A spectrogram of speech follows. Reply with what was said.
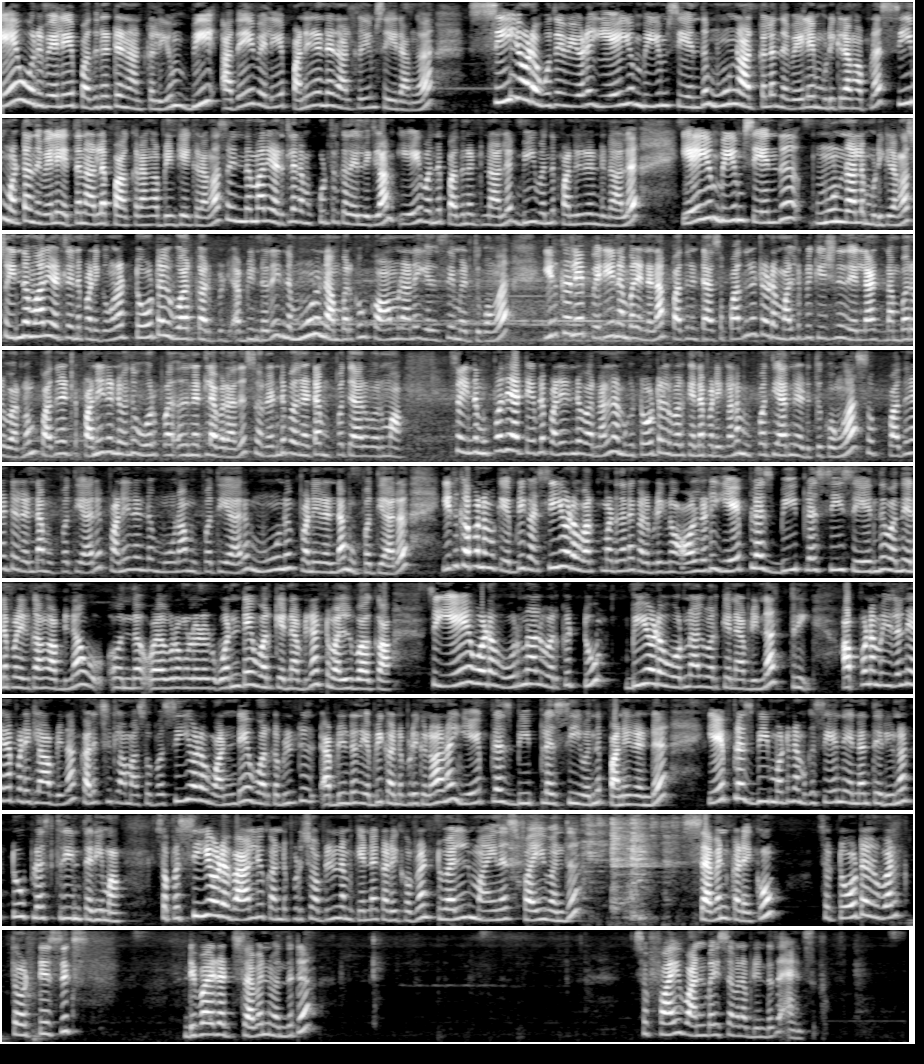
ஏ ஒரு வேலையை பதினெட்டு நாட்களையும் பி அதே வேலையை பன்னிரெண்டு நாட்களையும் செய்கிறாங்க சியோட உதவியோட ஏயும் பியும் சேர்ந்து மூணு நாட்களில் அந்த வேலையை முடிக்கிறாங்க அப்படின்னா சி மட்டும் அந்த வேலையை எத்தனை நாளில் பார்க்குறாங்க அப்படின்னு கேட்குறாங்க ஸோ இந்த மாதிரி இடத்துல நம்ம கொடுத்துருக்கதை எழுதிக்கலாம். ஏ வந்து பதினெட்டு நாள் பி வந்து பன்னிரெண்டு நாள் ஏயும் பியும் சேர்ந்து மூணு நாளில் முடிக்கிறாங்க. ஸோ இந்த மாதிரி இடத்துல என்ன பண்ணிக்கோங்கன்னா டோட்டல் ஒர்க் அப்படின்றது இந்த மூணு நம்பருக்கும் காமனான எல்சிஎம் எடுத்துக்கோங்க. இருக்கிறதுலே பெரிய நம்பர் என்னென்னா பதினெட்டா. ஸோ பதினெட்டோட மல்டிப்ளிகேஷன் இது எல்லா நம்பர் வரணும். பதினெட்டு பன்னிரெண்டு வந்து ஒரு பதினெட்டில் வராது. ஸோ ரெண்டு பதினெட்டாக முப்பத்தி ஆறு வருமா? ஸோ இந்த முப்பத்தி ஆறு டேபிள் பன்னிரெண்டு வரனால நமக்கு டோட்டல் ஒர்க் என்ன பண்ணிக்கலாம்னா முப்பத்தி ஆறுன்னு எடுத்துக்கோங்க. ஸோ பதினெட்டு ரெண்டா முப்பத்தி ஆறு பன்னிரெண்டு மூணா முப்பத்தி ஆறு மூணு பன்னிரெண்டா முப்பத்தி ஆறு இதுக்கப்புறம் நமக்கு எப்படி சியோட ஒர்க் மட்டும் தானே கண்டுபிடிக்கணும்? Already A plus B plus C சேர்ந்து வந்து என்ன பண்ணியிருக்காங்க அப்படின்னா இந்த உங்களோட ஒன் டே ஒர்க் என்ன அப்படின்னா டுவெல் ஒர்க்கா ஸோ ஏவோட ஒரு நாள் ஒர்க்கு டூ பியோட ஒரு நாள் ஒர்க் என்ன அப்படின்னா த்ரீ அப்போ நம்ம இதுலேருந்து என்ன பண்ணிக்கலாம் அப்படின்னா கழிச்சிக்கலாமா? ஸோ இப்போ சியோட ஒன் டே ஒர்க் அப்படின்ட்டு அப்படின்றது எப்படி கண்டுபிடிக்கணும்? ஆனால் A plus B plus C வந்து பன்னிரெண்டு. ஏ ப்ளஸ் பி மட்டும் நமக்கு சேர்ந்து என்னன்னு தெரியும்னா டூ ப்ளஸ் த்ரீன்னு தெரியுமா? ஸோ அப்போ சியோட வேல்யூ கண்டுபிடிச்சோம் அப்படின்னு நமக்கு என்ன கிடைக்கும் அப்படின்னா டுவெல் மைனஸ் ஃபைவ் வந்து செவன் கிடைக்கும். So total work thirty six divided seven வந்துட்டு so five one by seven அப்படின்றது ஆன்சர்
